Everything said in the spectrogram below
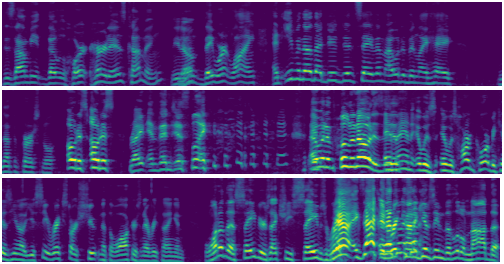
the zombie, the herd, is coming. You know, Yeah. they weren't lying. And even though that dude did save him, I would have been like, hey. Nothing personal. Otis, Otis, right? And then just like I would have pulled an Otis. and just- man it was it was hardcore because you know you see rick start shooting at the walkers and everything and one of the saviors actually saves rick Yeah, exactly. and That's rick kind of gives him the little nod the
